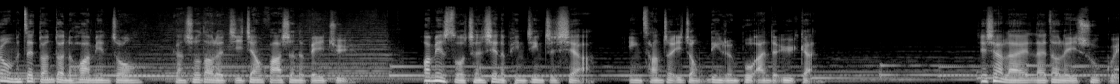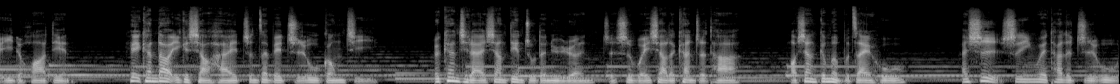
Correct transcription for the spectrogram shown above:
让我们在短短的画面中感受到了即将发生的悲剧。画面所呈现的平静之下，隐藏着一种令人不安的预感。接下来来到了一处诡异的花店，可以看到一个小孩正在被植物攻击，而看起来像店主的女人只是微笑地看着他，好像根本不在乎。还是是因为他的植物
